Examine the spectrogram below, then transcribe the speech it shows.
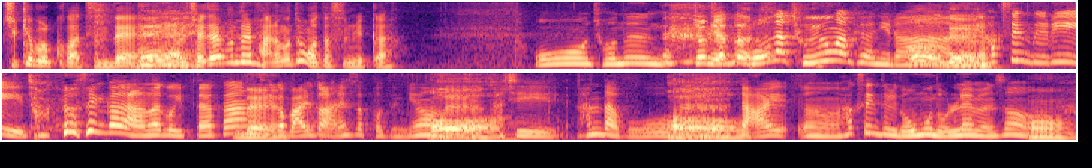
지켜볼 것 같은데 네. 우리 제자분들 반응은 좀 어떻습니까? 오, 저는 좀 저는 약간- 워낙 조용한 편이라 어, 네. 네, 학생들이 전혀 생각을 안 하고 있다가 네. 제가 말도 안 했었거든요. 네. 다시 한다고. 어. 근데 아이, 어, 학생들이 너무 놀래면서 어.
